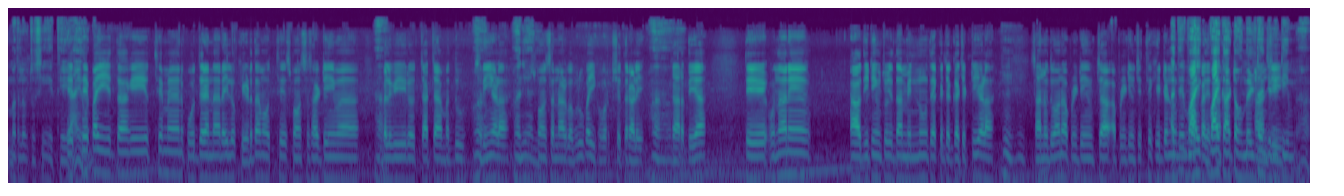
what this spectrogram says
ਮਤਲਬ ਤੁਸੀਂ ਇੱਥੇ ਆਏ ਇੱਥੇ ਹੋ? ਭਾਈ ਜਿੱਦਾਂ ਕਿ ਉੱਥੇ ਮੈਂ ਨਕੋਦਰ ਐਨਆਰਆਈ ਲੋ ਖੇਡਦਾ ਮੈਂ ਉੱਥੇ ਸਪਾਂਸਰ ਸਾਡੀ ਟੀਮ ਬਲਵੀਰ ਚਾਚਾ ਮੱਦੂ। ਸਰੀ ਵਾਲਾ ਹਾਂਜੀ, ਹਾਂਜੀ। ਸਪਾਂਸਰ ਨਾਲ ਬਬਲੂ ਭਾਈ ਖੋਰ ਖੇਤਰ ਵਾਲੇ ਹਾਂ, ਹਾਂ। ਕਰਦੇ ਆ। ਤੇ ਉਹਨਾਂ ਨੇ ਆਪਦੀ ਟੀਮ ਚੋਂ ਜਿੱਦਾਂ ਮੈਨੂੰ ਤੇ ਇੱਕ ਜੱਗਾ ਚਿੱਟੀ ਵਾਲਾ ਸਾਨੂੰ ਦੋਵਾਂ ਨੂੰ ਆਪਣੀ ਟੀਮ ਚ ਆਪਣੀ ਟੀਮ ਚ ਇੱਥੇ ਖੇਡਣ ਨੂੰ ਮੌਕਾ ਦਿੱਤਾ। ਵਾਈ ਕਾਟ ਮਿਲਟਨ ਜਿਹੜੀ। ਟੀਮ ਹਾਂ।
